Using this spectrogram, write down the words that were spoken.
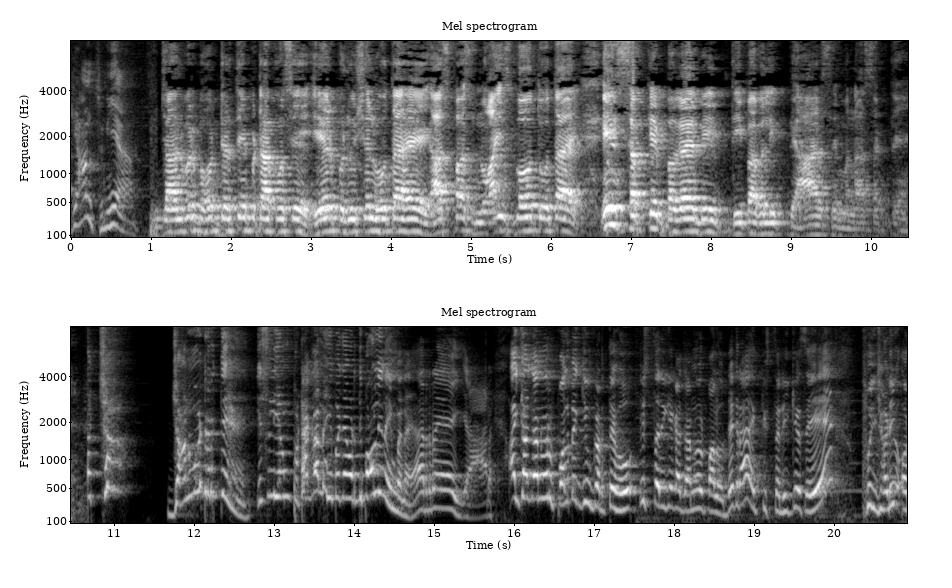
ज्ञान सुनिए आप। जानवर बहुत डरते हैं पटाखों से। एयर पोल्यूशन होता है आसपास नॉइस बहुत होता है। इन सब के बगैर भी दीपावली प्यार से मना सकते हैं। अच्छा जानवर डरते हैं इसलिए हम पटाखा नहीं बजाए और दीपावली नहीं बनाए अरे यार ऐसा जानवर पलबे क्यों करते हो? इस तरीके का जानवर पालो। देख रहा है किस तरीके से फुलझड़ी और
